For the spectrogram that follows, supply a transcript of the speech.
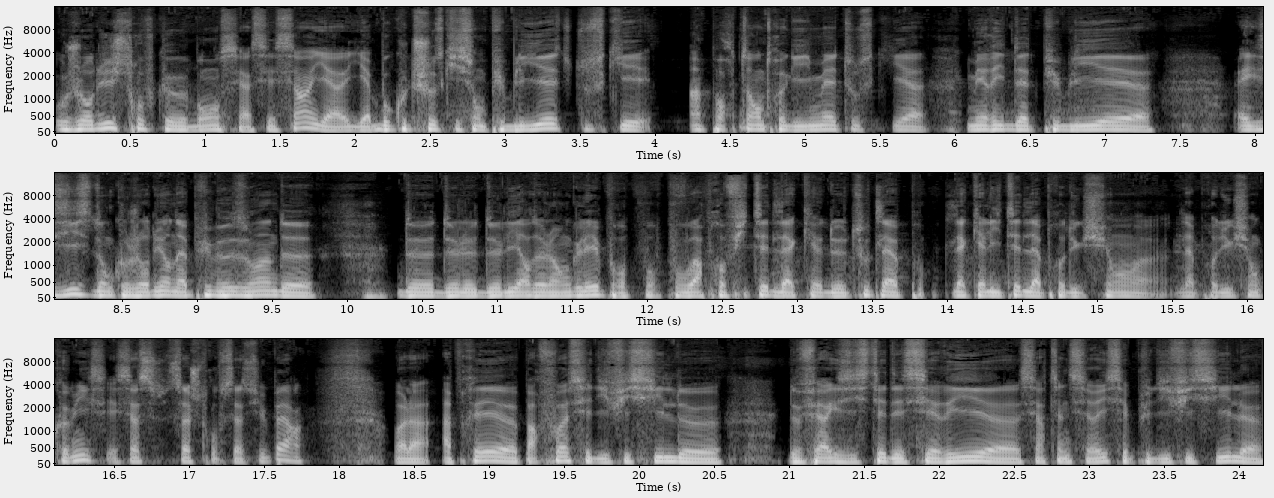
Aujourd'hui, je trouve que bon, c'est assez sain. Il y, a, il y a beaucoup de choses qui sont publiées. Tout ce qui est important entre guillemets, tout ce qui a, mérite d'être publié euh, existe. Donc aujourd'hui, on n'a plus besoin de de, de, de lire de l'anglais pour, pour pouvoir profiter de, la, de toute la, la qualité de la production euh, de la production comics. Et ça, ça, je trouve ça super. Voilà. Après, euh, parfois, c'est difficile de de faire exister des séries. Euh, certaines séries, c'est plus difficile.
